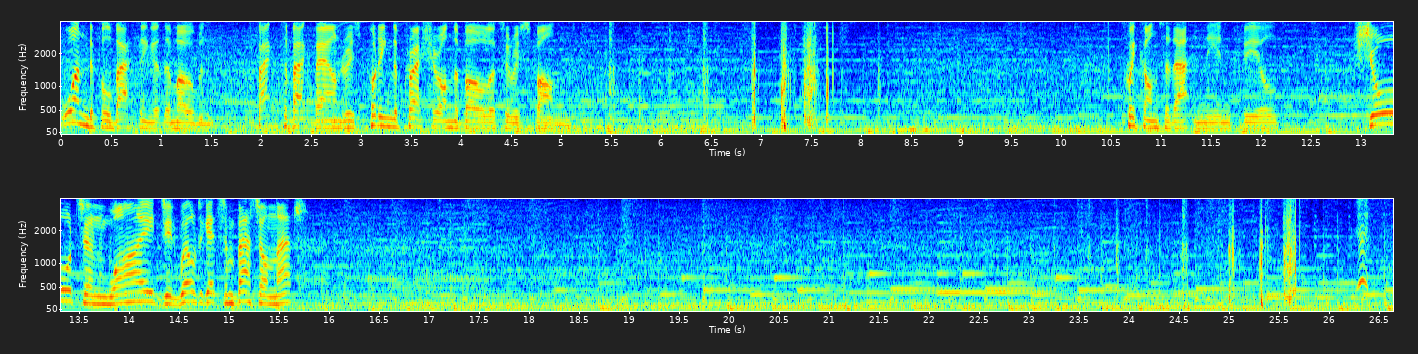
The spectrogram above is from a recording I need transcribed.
Wonderful batting at the moment. Back to back boundaries, putting the pressure on the bowler to respond. Quick onto that in the infield. Short and wide, did well to get some bat on that. Yes.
